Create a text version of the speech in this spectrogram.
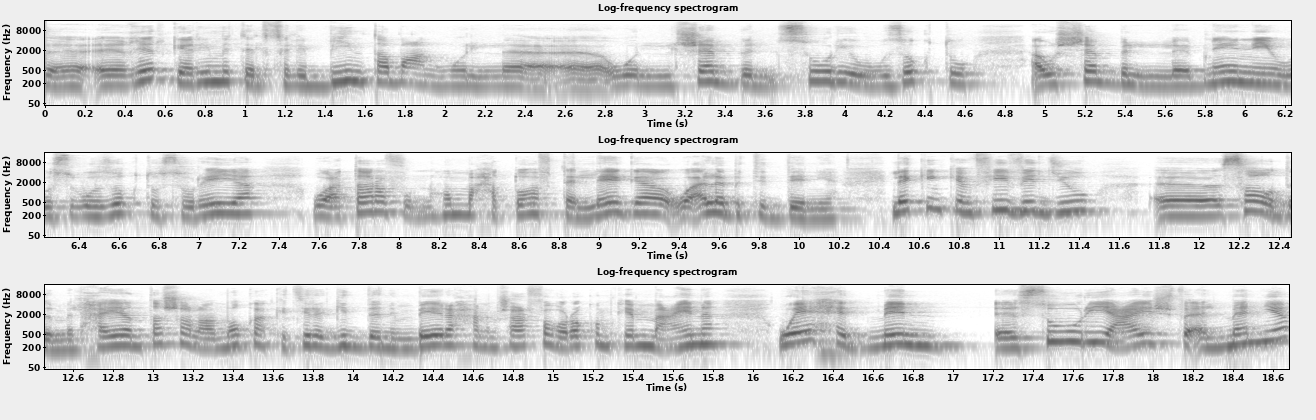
آه، غير جريمة الفلبين طبعا آه، والشاب السوري وزوجته أو الشاب اللبناني وز- وزوجته سورية واعترفوا إن هم حطوها في ثلاجة وقلبت الدنيا. لكن كان في فيديو صادم. الحقيقة انتشر على مواقع كتيرة جدا امبارح. أنا مش عارفة هو رقم كام معانا. واحد من سوري عايش في ألمانيا.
